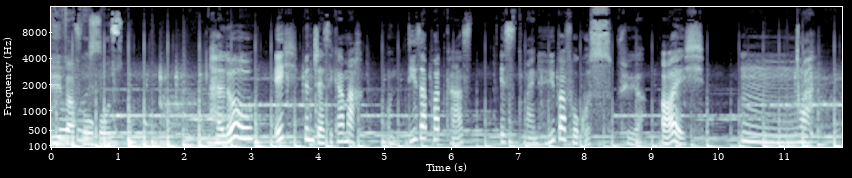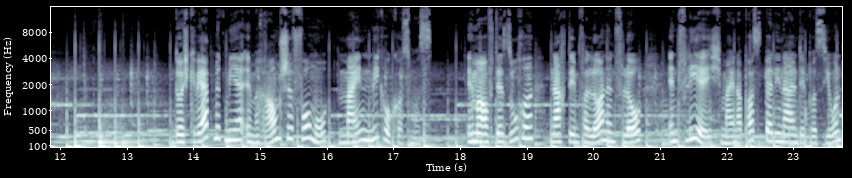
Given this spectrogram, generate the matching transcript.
Überfokus. Hallo, ich bin Jessica Mach dieser Podcast ist mein Hyperfokus für euch. Mua. Durchquert mit mir im Raumschiff FOMO meinen Mikrokosmos. Immer auf der Suche nach dem verlorenen Flow entfliehe ich meiner postberlinalen Depression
